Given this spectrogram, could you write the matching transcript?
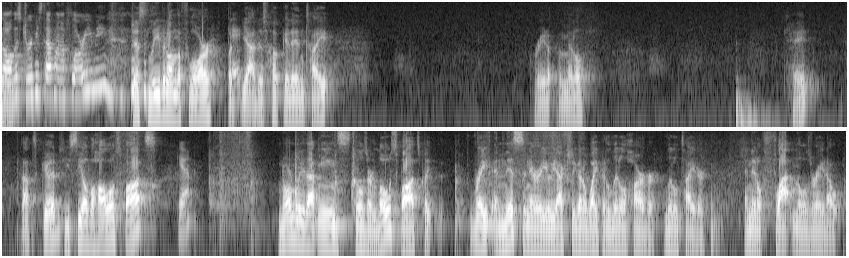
All this droopy stuff on the floor, you mean? Just leave it on the floor, but Okay. yeah, just hook it in tight. Right up the middle. Okay, that's good. You see all the hollow spots? yeah. Normally that means those are low spots, but right in this scenario, you actually got to wipe it a little harder, a little tighter, and it'll flatten those right out.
